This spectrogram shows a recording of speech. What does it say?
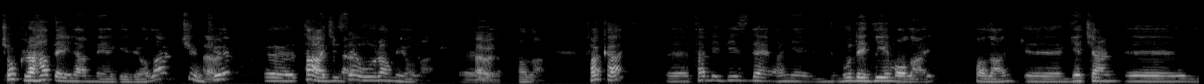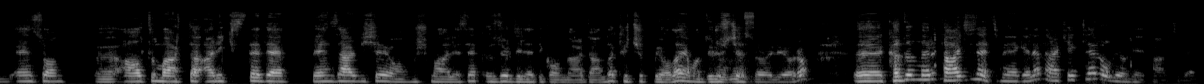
çok rahat eğlenmeye geliyorlar. Çünkü e, tacize Evet. uğramıyorlar Evet. falan. Fakat tabii biz de hani bu dediğim olay falan geçen en son e, 6 Mart'ta Arix'te de benzer bir şey olmuş maalesef. Özür diledik onlardan da. Küçük bir olay ama dürüstçe Hı hı. söylüyorum. E, kadınları taciz etmeye gelen erkekler oluyor gay partilerine.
